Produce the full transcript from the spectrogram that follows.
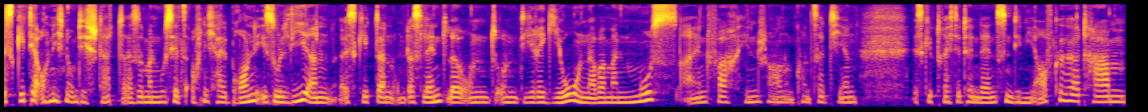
es geht ja auch nicht nur um die Stadt. Also man muss jetzt auch nicht Heilbronn isolieren. Es geht dann um das Ländle und, und die Region. Aber man muss einfach hinschauen und konstatieren, es gibt rechte Tendenzen, die nie aufgehört haben,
